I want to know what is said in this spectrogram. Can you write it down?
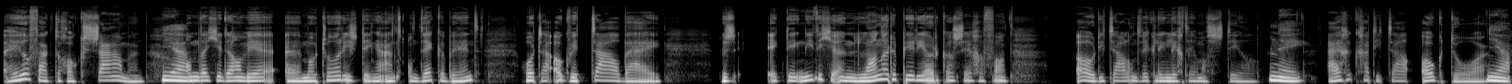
heel vaak toch ook samen. Ja. Omdat je dan weer uh, motorisch dingen aan het ontdekken bent, hoort daar ook weer taal bij. Dus ik denk niet dat je een langere periode kan zeggen van, oh, die taalontwikkeling ligt helemaal stil. Nee. Eigenlijk gaat die taal ook door. Ja.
